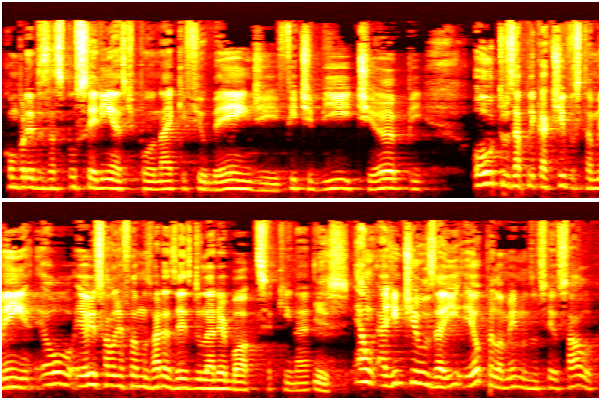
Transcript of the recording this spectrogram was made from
como por exemplo essas pulseirinhas tipo Nike Feel Band, Fitbit, Up, outros aplicativos também. Eu, eu e o Saulo já falamos várias vezes do Letterboxd aqui, né? Isso. É um- a gente usa aí, eu pelo menos, não sei o Saulo,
